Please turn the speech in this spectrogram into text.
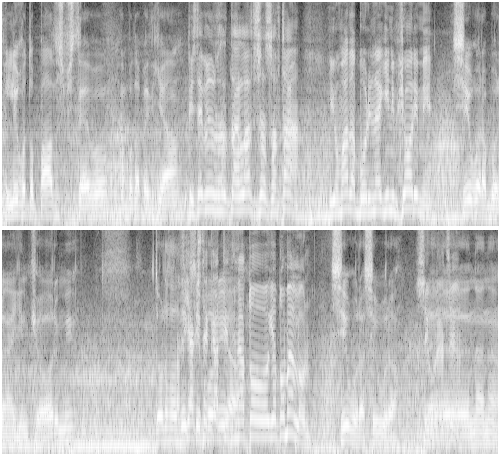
λίγο το πάθος πιστεύω από τα παιδιά. Πιστεύεις ότι τα λάθη σας αυτά; Η ομάδα μπορεί να γίνει πιο όρημη; Σίγουρα μπορεί να γίνει πιο όρημη. Τώρα θα, Θα δείξει η φτιάξετε κάτι πορεία. δυνατό για το μέλλον; Σίγουρα, σίγουρα. Σίγουρα, έτσι; Ε, ναι, ναι.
